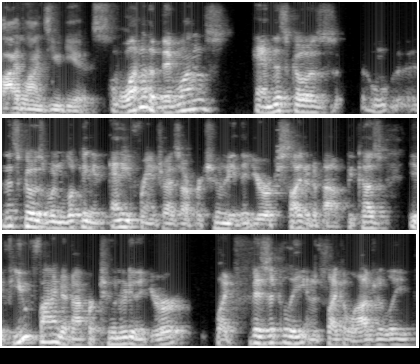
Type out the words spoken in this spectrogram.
guidelines you'd use? One of the big ones, and this goes this goes when looking at any franchise opportunity that you're excited about because if you find an opportunity that you're like physically and psychologically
